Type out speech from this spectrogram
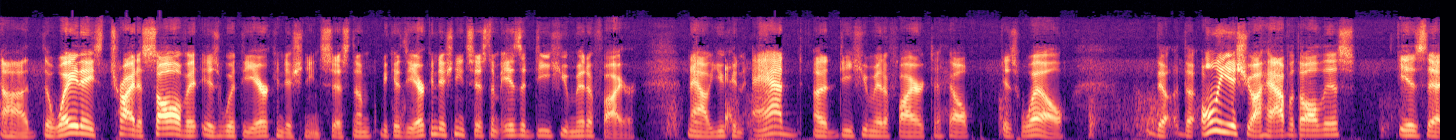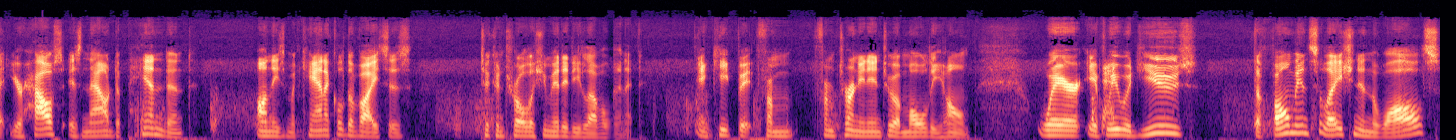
uh, the way they try to solve it is with the air conditioning system because the air conditioning system is a dehumidifier. Now you can add a dehumidifier to help as well. The the only issue I have with all this is that your house is now dependent on these mechanical devices to control the humidity level in it and keep it from from turning into a moldy home. Where if we would use the foam insulation in the walls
